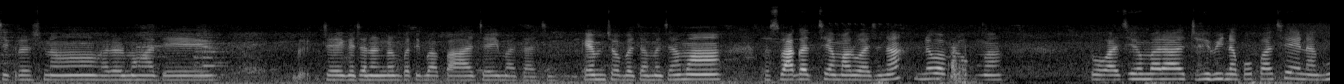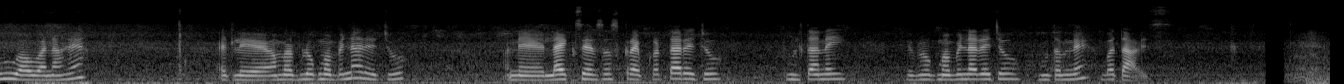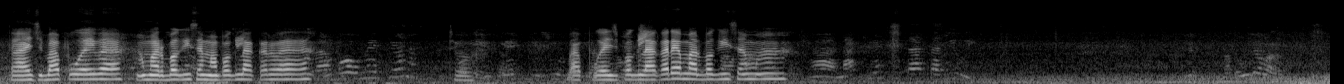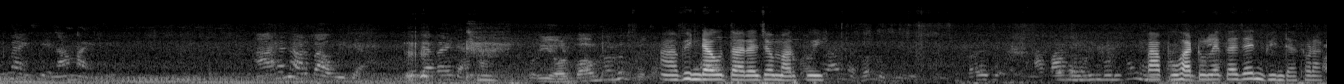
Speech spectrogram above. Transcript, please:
શ્રી કૃષ્ણ હર હર મહાદેવ, જય ગજાનંદ ગણપતિ બાપા, જય માતાજી. કેમ છો બધા મજામાં? તો સ્વાગત છે અમારું આજના નવા બ્લોગમાં તો આજે અમારા જયવીના પપ્પા છે, એના ગુરુ આવવાના હે. એટલે અમારા બ્લોગમાં બના રહેજો અને લાઇક શેર સબસ્ક્રાઈબ કરતા રહેજો. ભૂલતા નહીં. એ બ્લોગમાં બના રહેજો. હું તમને બતાવીશ. તો આજ બાપુ આવ્યા, અમારા બગીચામાં પગલાં કરવા. જો બાપુ આજ પગલાં કરે અમારા બગીચામાં. હા ભીંડા ઉતારે જો મારું કોઈ. બાપુ હાટું લેતા જાય ને ભીંડા થોડાક.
